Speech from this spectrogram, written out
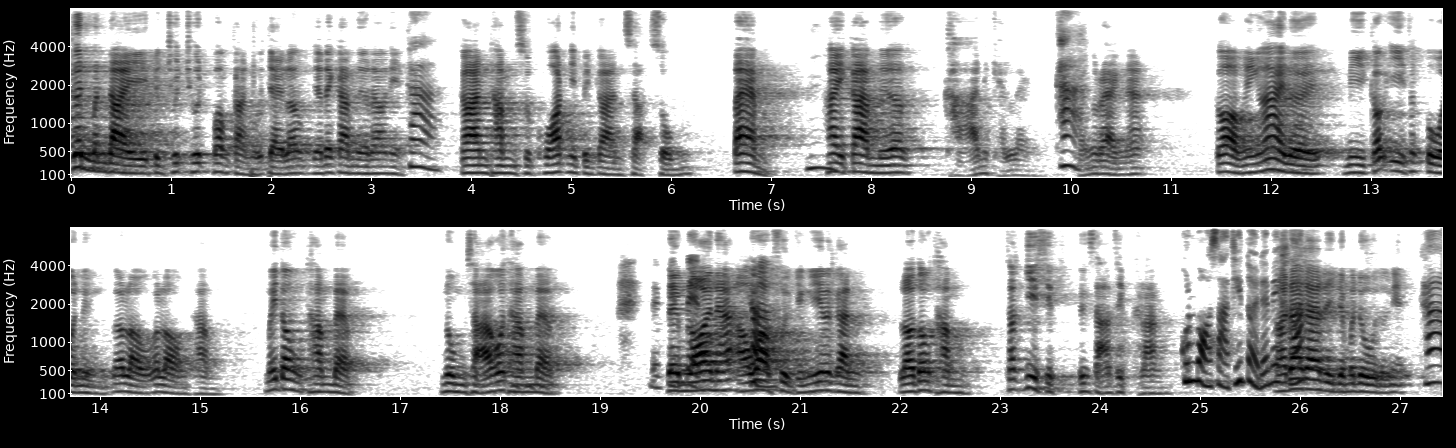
ขึ้นบันไดเป็นชุดๆป้องกันหัวใจแล้วจะได้กล้ามเนื้อแล้วเนี่ยค่ะการทำสควอตนี่เป็นการสะสม แต้มอืมให้กล้ามเนื้อขานี่แข็งแรงค่ะแข็งแรงนะ ก็ง่ายๆเลยมีเก้าอี้สักตัวหนึ่งแล้วเราก็ลองทำไม่ต้องทำแบบหนุ่มสาวก็ทำแบบในฟิตเต็มนสร้อยนะ เอาค่ะว่าฝึกอย่างนี้แล้วกัน เราต้องทำ สัก 20ถึง30 ครั้งคุณหมอสาธิตหน่อยได้ไหมอ่าคะ ได้ได้เดี๋ยวมาดูตรงนี้ ค่ะ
